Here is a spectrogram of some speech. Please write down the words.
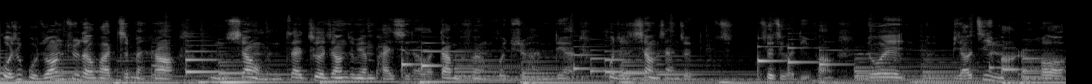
如果是古装剧的话，基本上，嗯，像我们在浙江这边拍戏的话，大部分会去横店或者是象山这这几个地方，因为比较近嘛，然后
